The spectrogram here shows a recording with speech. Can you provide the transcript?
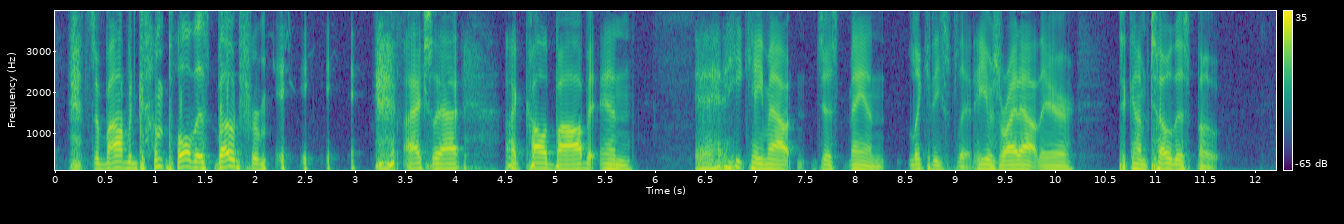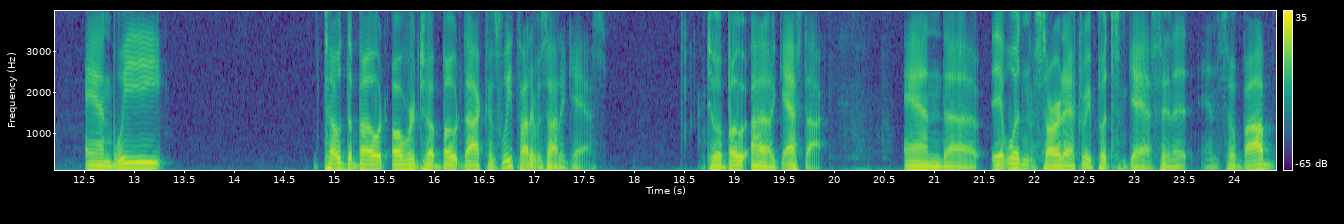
so Bob would come pull this boat for me. Actually, I, I called Bob and eh, he came out just, man, lickety split. He was right out there to come tow this boat. And we towed the boat over to a boat dock because we thought it was out of gas to a boat uh, gas dock and uh, it wouldn't start after we put some gas in it and so bob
